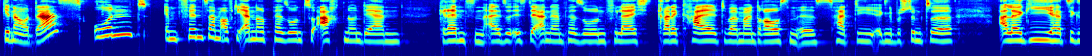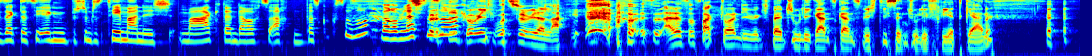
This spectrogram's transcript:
Genau das und empfindsam auf die andere Person zu achten und deren Grenzen. Also ist der anderen Person vielleicht gerade kalt, weil man draußen ist, hat die irgendeine bestimmte Allergie, hat sie gesagt, dass sie irgendein bestimmtes Thema nicht mag, dann darauf zu achten. Was guckst du so? Warum lässt du so? Ich muss schon wieder lachen. Aber das sind alles so Faktoren, die wirklich bei Julie ganz, ganz wichtig sind. Julie friert gerne.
